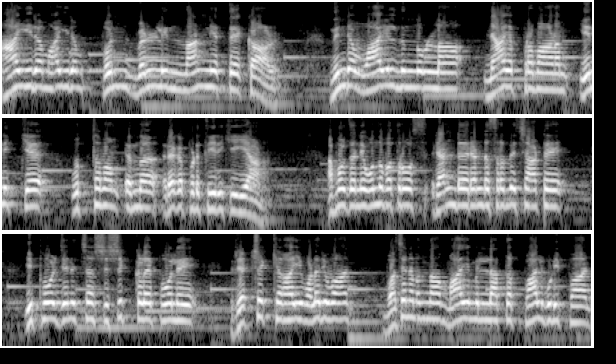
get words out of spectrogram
ആയിരം ആയിരം പൊൻ വെള്ളി നാണ്യത്തേക്കാൾ നിന്റെ വായിൽ നിന്നുള്ള ന്യായപ്രമാണം എനിക്ക് ഉത്തമം എന്ന് രേഖപ്പെടുത്തിയിരിക്കുകയാണ്. അപ്പോൾ തന്നെ ഒന്ന് പത്രോസ് രണ്ട് രണ്ട് ശ്രദ്ധിച്ചാട്ടെ. ഇപ്പോൾ ജനിച്ച ശിശുക്കളെ പോലെ രക്ഷയ്ക്കായി വളരുവാൻ വചനമെന്ന മായമില്ലാത്ത പാൽ കുടിപ്പാൻ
